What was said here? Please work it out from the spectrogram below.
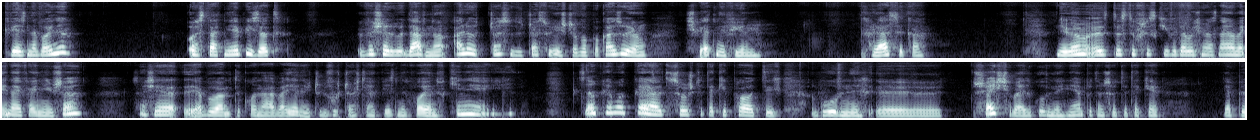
Gwiezdne wojny? Ostatni epizod. Wyszedł dawno, ale od czasu do czasu jeszcze go pokazują. Świetny film. Klasyka. Nie wiem, y, to z tych wszystkich wydało się znajome i najfajniejsze. W sensie, ja byłam tylko na jednej czy dwóch częściach Gwiezdnych Wojen w kinie i całkiem okej, ale to są już te takie po tych głównych, yy, sześć chyba jest głównych, nie? Potem są te takie jakby,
